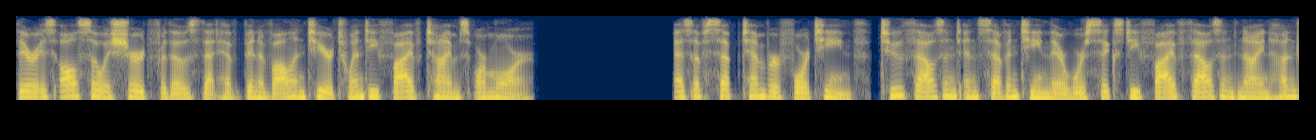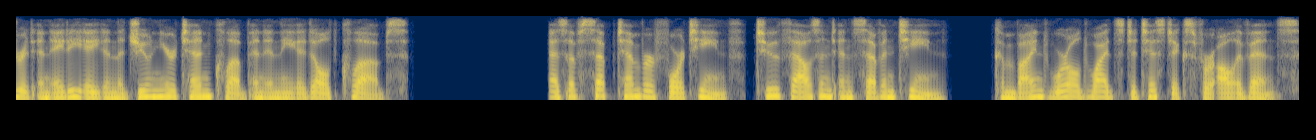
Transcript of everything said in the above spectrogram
There is also a shirt for those that have been a volunteer 25 times or more. As of September 14, 2017 there were 65,988 in the Junior 10 Club and in the Adult Clubs. As of September 14, 2017, combined worldwide statistics for all events.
